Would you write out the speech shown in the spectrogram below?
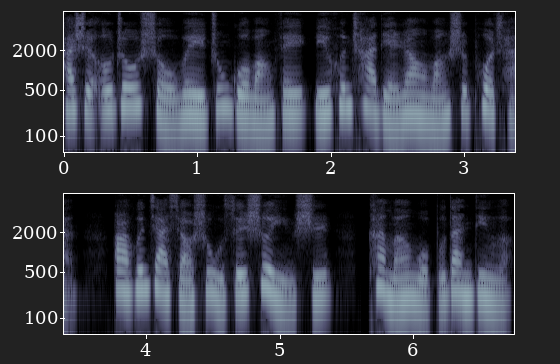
她是欧洲首位中国王妃，离婚差点让王室破产。二婚嫁小十五岁摄影师，看完我不淡定了。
